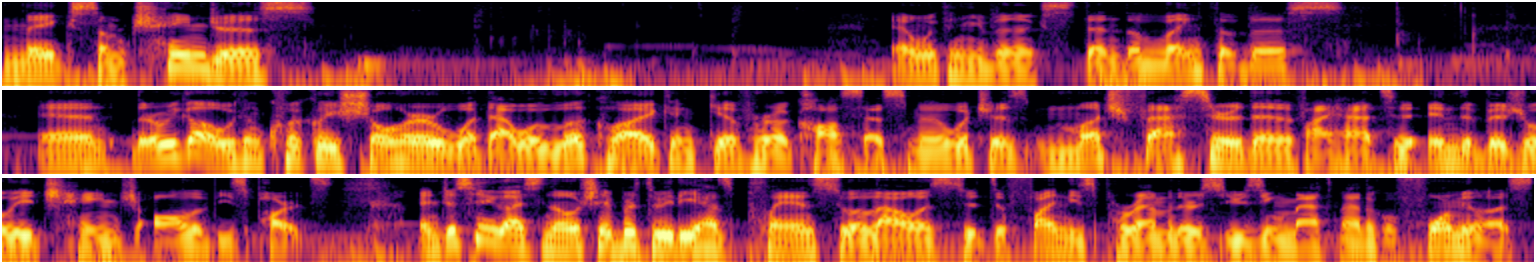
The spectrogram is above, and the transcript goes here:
make some changes and we can even extend the length of this and there we go. We can quickly show her what that would look like and give her a cost estimate, which is much faster than if I had to individually change all of these parts. And just so you guys know, Shapr3D has plans to allow us to define these parameters using mathematical formulas,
